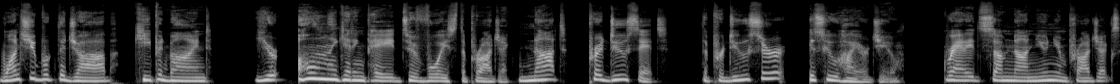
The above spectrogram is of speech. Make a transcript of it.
Once you book the job, keep in mind you're only getting paid to voice the project, not produce it. The producer is who hired you. Granted, some non union projects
